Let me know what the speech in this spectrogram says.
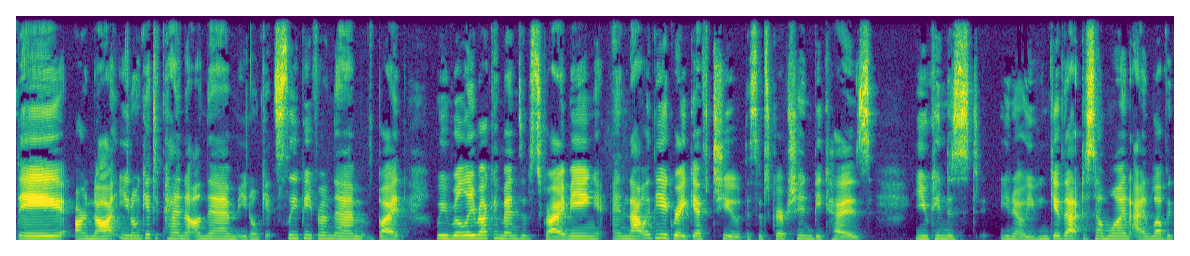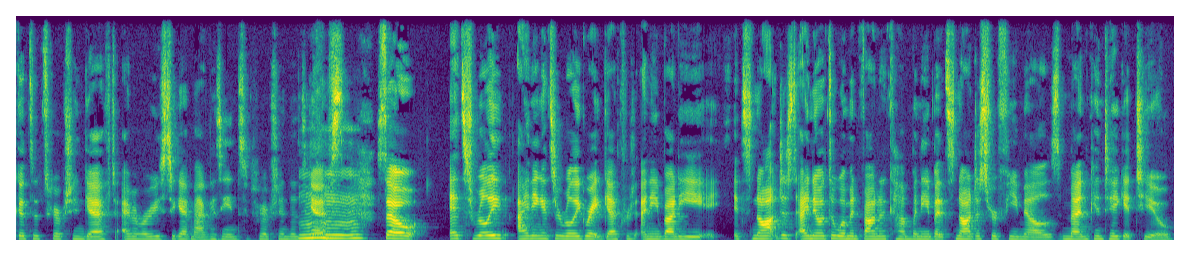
They are not, you don't get dependent on them, you don't get sleepy from them, but we really recommend subscribing. And that would be a great gift too, the subscription, because you can just, you know, you can give that to someone. I love a good subscription gift. I remember we used to get magazine subscriptions as gifts. Mhm. So it's really, I think it's a really great gift for anybody. It's not just, I know it's a women founded company, but it's not just for females. Men can take it too.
